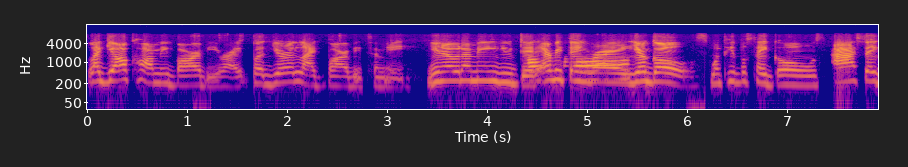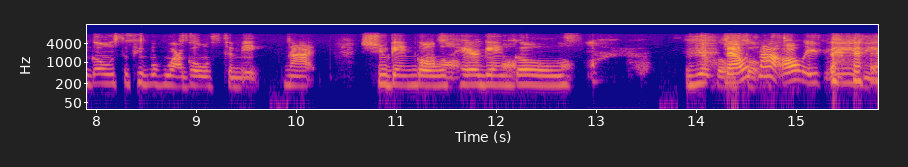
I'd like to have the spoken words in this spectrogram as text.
like y'all call me Barbie, right? But you're like Barbie to me. You know what I mean? You did everything right. Your goals. When people say goals, I say goals to people who are goals to me, not shoe game goals, hair game goals. Your goals. now goals. it's not always easy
